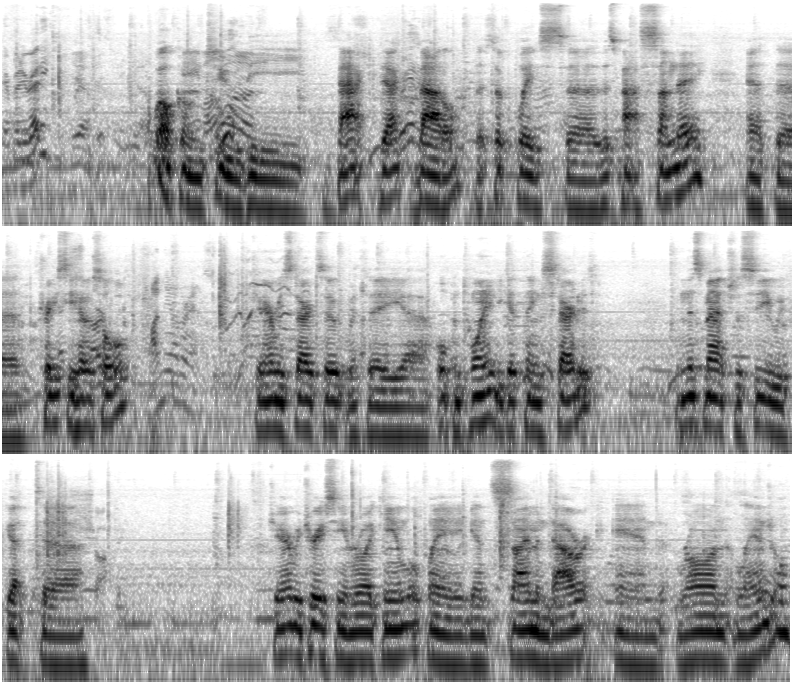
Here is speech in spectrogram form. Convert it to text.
everybody ready? Welcome to the back deck battle that took place uh, this past Sunday at the Tracy household. Jeremy starts out with a uh, open 20 to get things started. In this match, you'll see we've got uh, Jeremy Tracy and Roy Campbell playing against Simon Dowrick and Ron Langell.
